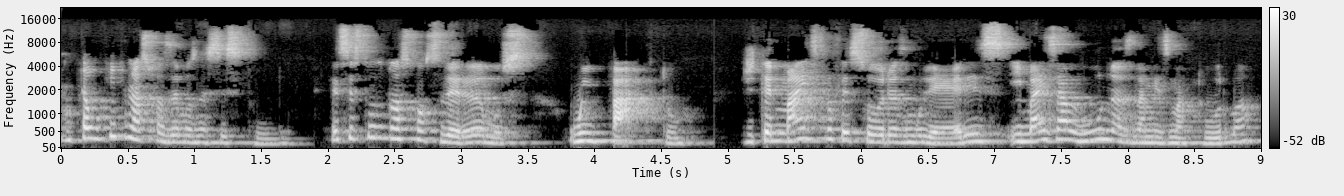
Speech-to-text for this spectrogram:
Então, o que nós fazemos nesse estudo? Nesse estudo, nós consideramos o impacto de ter mais professoras mulheres e mais alunas na mesma turma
